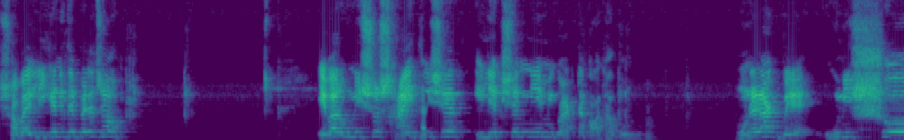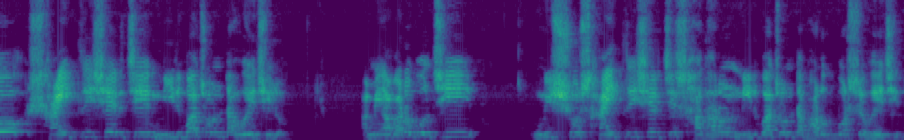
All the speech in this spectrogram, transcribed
সবাই লিখে নিতে পেরেছ? এবার উনিশশো সাঁত্রিশের ইলেকশন নিয়ে আমি কয়েকটা কথা বলব। মনে রাখবে, উনিশশো সাঁত্রিশের যে নির্বাচনটা হয়েছিল, আমি আবারও বলছি, উনিশশো সাঁত্রিশের যে সাধারণ নির্বাচনটা ভারতবর্ষে হয়েছিল,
